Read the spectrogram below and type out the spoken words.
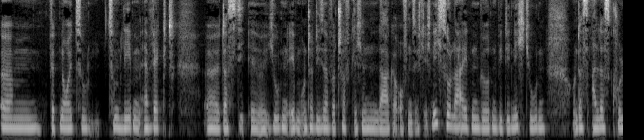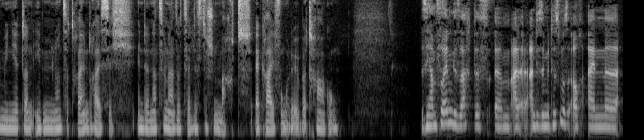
ähm, wird neu zu, zum Leben erweckt, äh, dass die äh, Juden eben unter dieser wirtschaftlichen Lage offensichtlich nicht so leiden würden wie die Nichtjuden. Und das alles kulminiert dann eben 1933 in der nationalsozialistischen Machtergreifung oder Übertragung. Sie haben vorhin gesagt, dass ähm, Antisemitismus auch eine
